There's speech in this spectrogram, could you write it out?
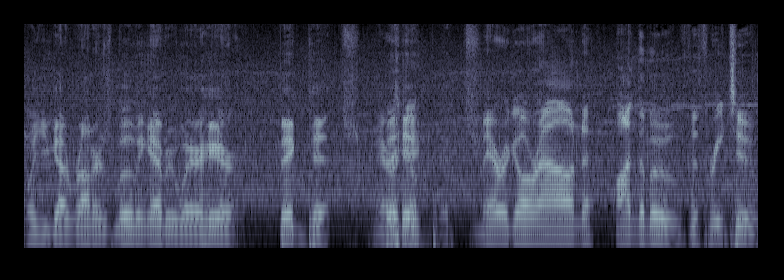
Well, you got runners moving everywhere here. Big pitch. Merrigo- Big pitch. Merry-go-round on the move. The 3 2.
